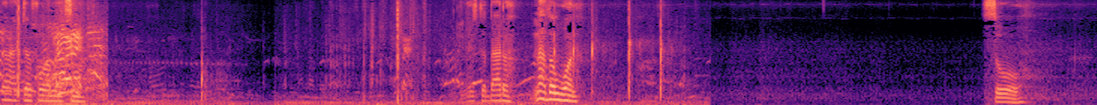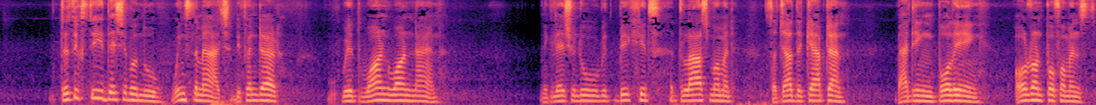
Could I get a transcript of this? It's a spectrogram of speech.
Connected for a maximum. The batter. Another one. So, 360 Deshabandhu wins the match, defended with 119. Nikhilesh Undu with big hits at the last moment. Sajad the captain batting, bowling, all round performance,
